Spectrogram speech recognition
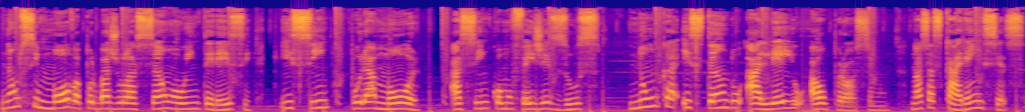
Não se mova por bajulação ou interesse, e sim por amor, assim como fez Jesus, nunca estando alheio ao próximo. Nossas carências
